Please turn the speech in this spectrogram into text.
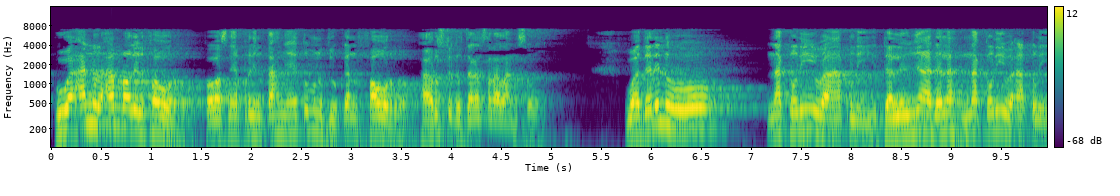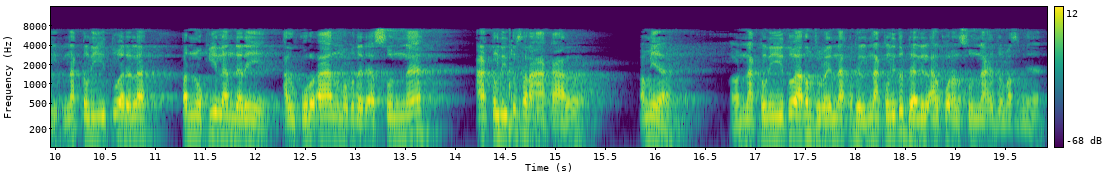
huwa anal amra lil faur, bahwasanya perintahnya itu menunjukkan faur, harus dikerjakan secara langsung. Wa daliluhu nakli wa akli. Dalilnya adalah nakli wa akli. Nakli itu adalah penukilan dari Al-Qur'an maupun dari As-Sunnah, akli itu secara akal. Paham ya? Oh, nakli itu atau dalil nakli itu dalil Al-Qur'an Sunnah itu maksudnya.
